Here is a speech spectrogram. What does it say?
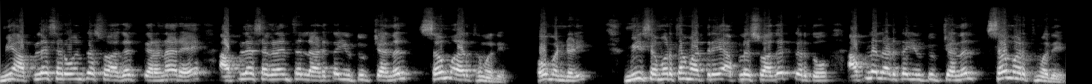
मी आपल्या सर्वांचं स्वागत करणार आहे आपल्या सगळ्यांचं लाडकं युट्यूब चॅनल सम अर्थमध्ये हो मंडळी मी समर्थ मात्रे आपलं स्वागत करतो आपलं लाडकं युट्यूब चॅनल सम अर्थमध्ये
